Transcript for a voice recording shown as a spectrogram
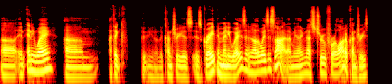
uh, in any way. Um, I think you know the country is is great in many ways, and in other ways it's not. I mean, I think that's true for a lot of countries.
